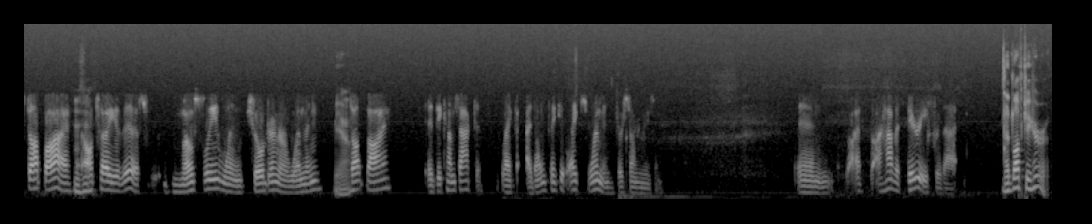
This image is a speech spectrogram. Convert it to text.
stop by, Mhm. I'll tell you this: mostly when children or women Yeah. stop by, it becomes active. Like I don't think it likes women for some reason, and I I have a theory for that. I'd love to hear it.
